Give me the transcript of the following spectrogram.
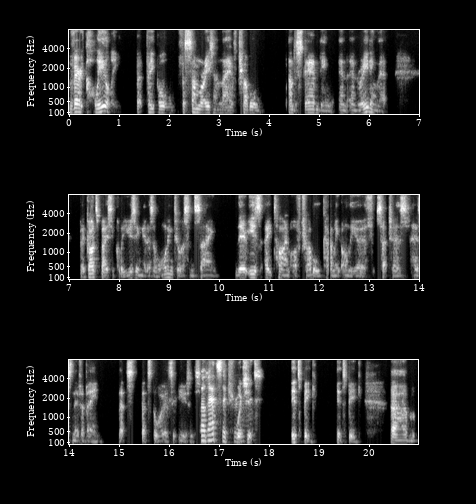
very clearly but people, for some reason, they have trouble understanding and, and reading that. But God's basically using it as a warning to us and saying, there is a time of trouble coming on the earth, such as has never been. That's that's the words it uses. Well, that's the truth. Which is, it's big. It's big. Um,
